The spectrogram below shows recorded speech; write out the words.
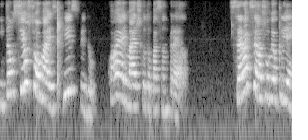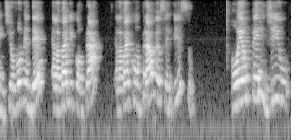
então, se eu sou mais ríspido, qual é a imagem que eu estou passando para ela? Será que se ela for meu cliente, eu vou vender? Ela vai me comprar? Ela vai comprar o meu serviço? Ou eu perdi o,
